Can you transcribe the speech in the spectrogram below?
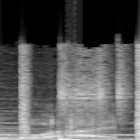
boy.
